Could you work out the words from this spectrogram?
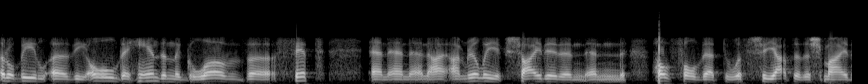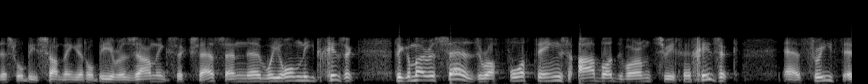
it'll be uh, the old the hand in the glove uh, fit and and and I, I'm really excited and and hopeful that with Siyata Deshmai this will be something that'll be a resounding success. And uh, we all need chizuk. The Gemara says there are four things: abod, dvarim, tzrich, and chizuk. Uh, three, uh,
